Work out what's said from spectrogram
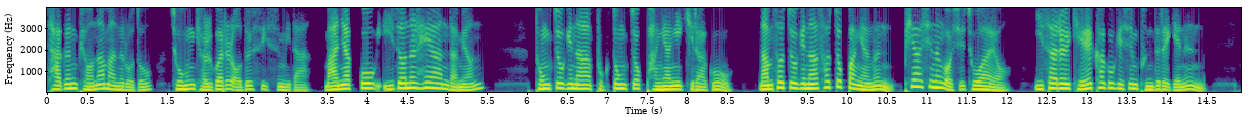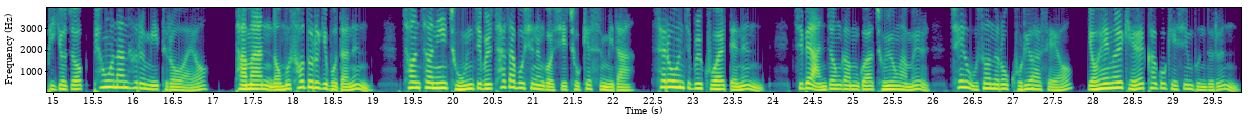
작은 변화만으로도 좋은 결과를 얻을 수 있습니다. 만약 꼭 이전을 해야 한다면 동쪽이나 북동쪽 방향이 길하고 남서쪽이나 서쪽 방향은 피하시는 것이 좋아요. 이사를 계획하고 계신 분들에게는 비교적 평온한 흐름이 들어와요. 다만 너무 서두르기보다는 천천히 좋은 집을 찾아보시는 것이 좋겠습니다. 새로운 집을 구할 때는 집의 안정감과 조용함을 최우선으로 고려하세요. 여행을 계획하고 계신 분들은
